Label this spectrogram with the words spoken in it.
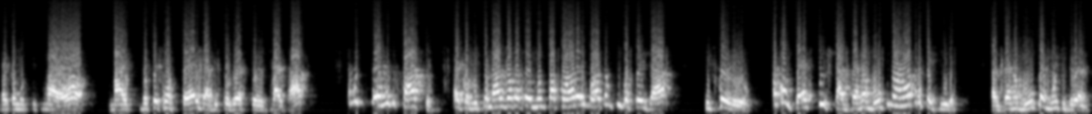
né, como um sítio maior, mas você consegue absorver as coisas mais rápido, é muito, é muito fácil. É comissionado, bota todo mundo para fora e bota o que você já escolheu. Acontece que o Estado de Pernambuco não é uma prefeitura. O Estado de Pernambuco é muito grande.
